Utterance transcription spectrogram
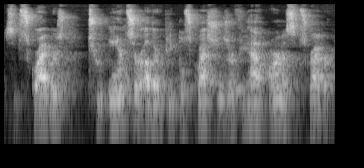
subscribers, to answer other people's questions. Or if you have, aren't a subscriber,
